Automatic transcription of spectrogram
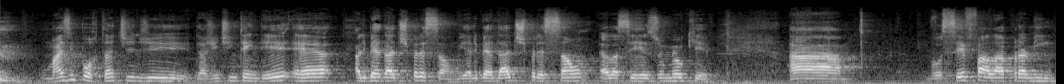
o mais importante de, de a gente entender é a liberdade de expressão. E a liberdade de expressão, ela se resume ao quê? A você falar para mim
